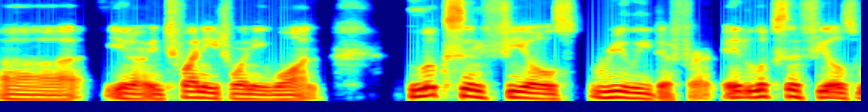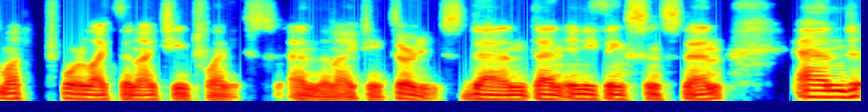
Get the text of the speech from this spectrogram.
uh, you know, in 2021 looks and feels really different. It looks and feels much more like the 1920s and the 1930s than than anything since then. And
